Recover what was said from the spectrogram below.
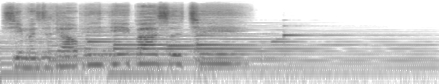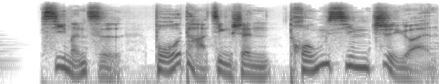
西门子调频一八四七，西门子博大精深。同心致远。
